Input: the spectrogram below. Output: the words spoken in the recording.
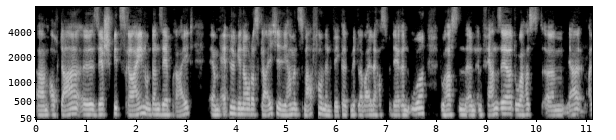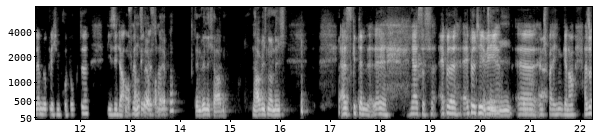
Ähm, auch da äh, sehr spitz rein und dann sehr breit. Ähm, Apple genau das gleiche. Die haben ein Smartphone entwickelt. Mittlerweile hast du deren Uhr, du hast einen, einen Fernseher, du hast ähm, ja alle möglichen Produkte, die sie da ein auch Fernseher entwickelt von haben. Apple? Den will ich haben. Den habe ich noch nicht. Ja, es gibt dann, äh, ja, ist das Apple, Apple TV, TV äh, genau, entsprechend, ja. genau. Also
